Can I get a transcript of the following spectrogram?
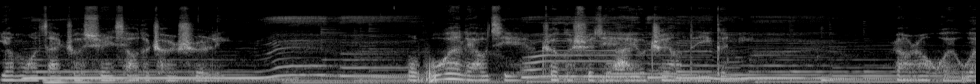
淹没在这喧嚣的城市里。我不会了解这个世界还有这样的一个你，让人回味，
